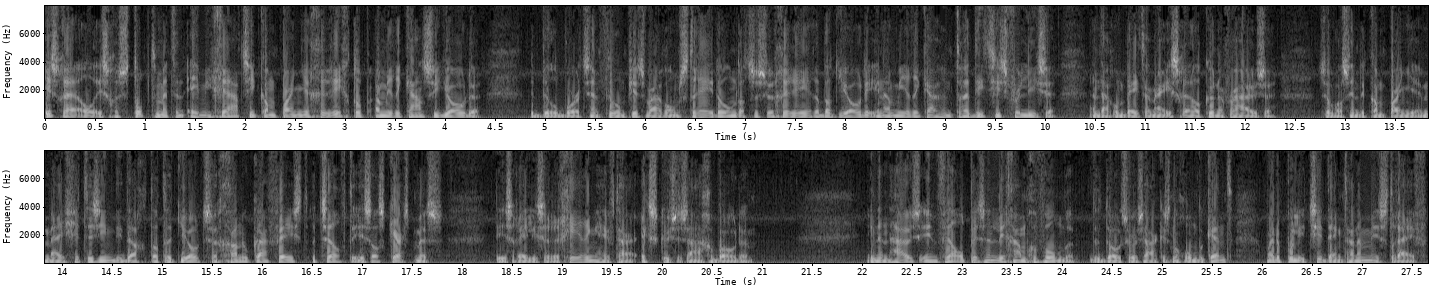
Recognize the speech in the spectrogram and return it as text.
Israël is gestopt met een emigratiecampagne gericht op Amerikaanse Joden. De billboards en filmpjes waren omstreden omdat ze suggereren dat Joden in Amerika hun tradities verliezen en daarom beter naar Israël kunnen verhuizen. Zo was in de campagne een meisje te zien die dacht dat het Joodse Chanukka-feest hetzelfde is als kerstmis. De Israëlische regering heeft haar excuses aangeboden. In een huis in Velp is een lichaam gevonden. De doodsoorzaak is nog onbekend, maar de politie denkt aan een misdrijf.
